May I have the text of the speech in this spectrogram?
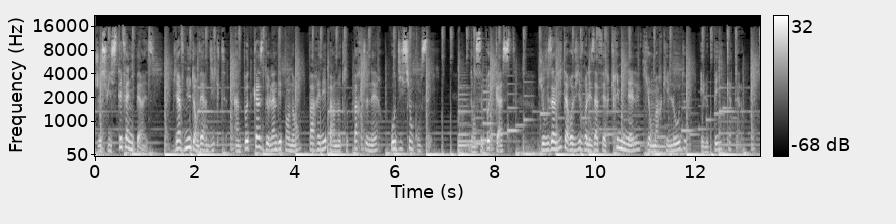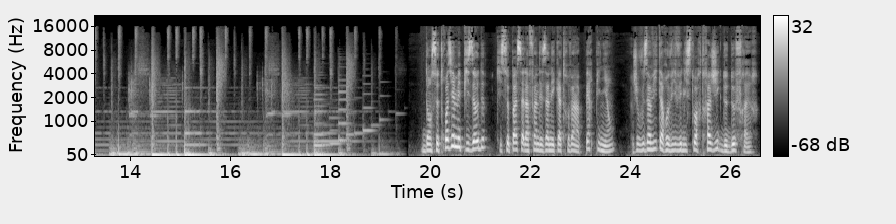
je suis Stéphanie Pérez. Bienvenue dans Verdict, un podcast de l'indépendant parrainé par notre partenaire Audition Conseil. Dans ce podcast, je vous invite à revivre les affaires criminelles qui ont marqué l'Aude et le pays catalan. Dans ce troisième épisode, qui se passe à la fin des années 80 à Perpignan, je vous invite à revivre l'histoire tragique de deux frères,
